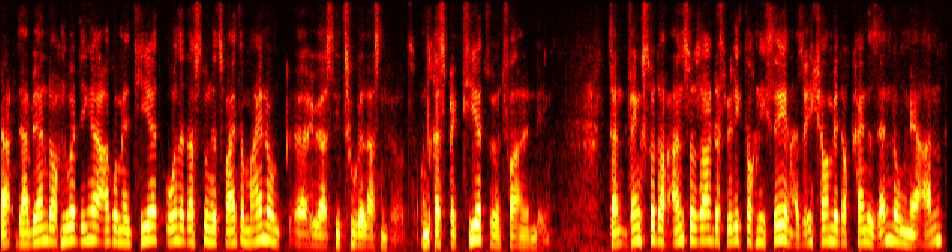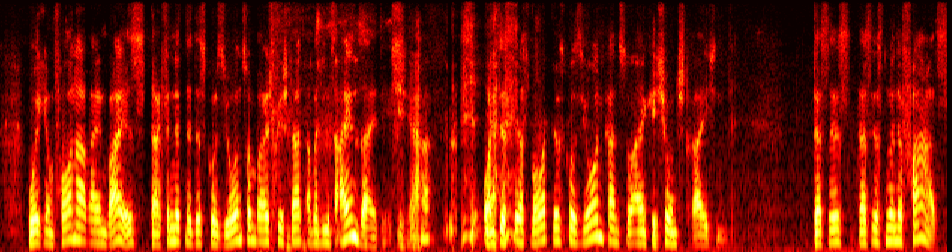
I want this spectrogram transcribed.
Da, da werden doch nur Dinge argumentiert, ohne dass du eine zweite Meinung äh, hörst, die zugelassen wird und respektiert wird vor allen Dingen. Dann fängst du doch an zu sagen, das will ich doch nicht sehen. Also ich schaue mir doch keine Sendungen mehr an, wo ich im Vornherein weiß, da findet eine Diskussion zum Beispiel statt, aber die ist einseitig. Ja. ja? Und ja. Das, das, Wort Diskussion kannst du eigentlich schon streichen. Das ist, das ist nur eine Farce.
